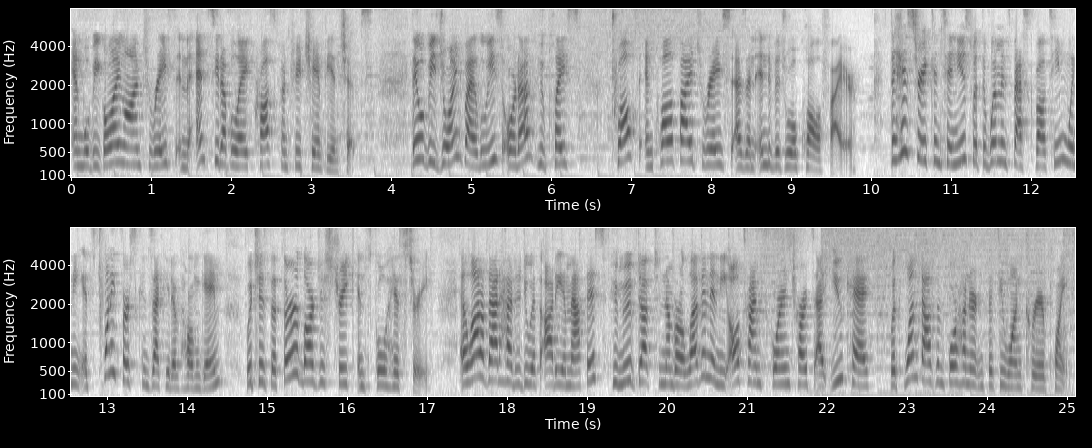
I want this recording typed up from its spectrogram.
and will be going on to race in the NCAA Cross Country Championships. They will be joined by Luis Orta, who placed 12th and qualified to race as an individual qualifier. The history continues with the women's basketball team winning its 21st consecutive home game, which is the third largest streak in school history. A lot of that had to do with A'dia Mathies, who moved up to number 11 in the all-time scoring charts at UK with 1,451 career points,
